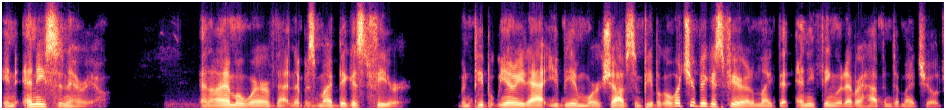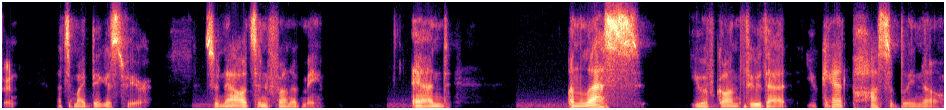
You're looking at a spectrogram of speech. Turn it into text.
in any scenario. And I am aware of that. And it was my biggest fear. When people, you know, you'd, at, you'd be in workshops and people go, What's your biggest fear? And I'm like, That anything would ever happen to my children. That's my biggest fear. So now it's in front of me. And unless you have gone through that, you can't possibly know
